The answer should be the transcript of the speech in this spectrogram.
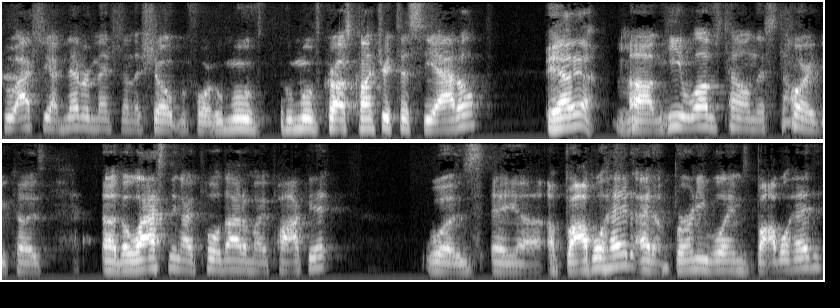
who actually I've never mentioned on the show before, who moved, who moved cross country to Seattle. Yeah, yeah. Mhm. Um, he loves telling this story because uh, the last thing I pulled out of my pocket was a uh, a bobblehead. I had a Bernie Williams bobblehead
